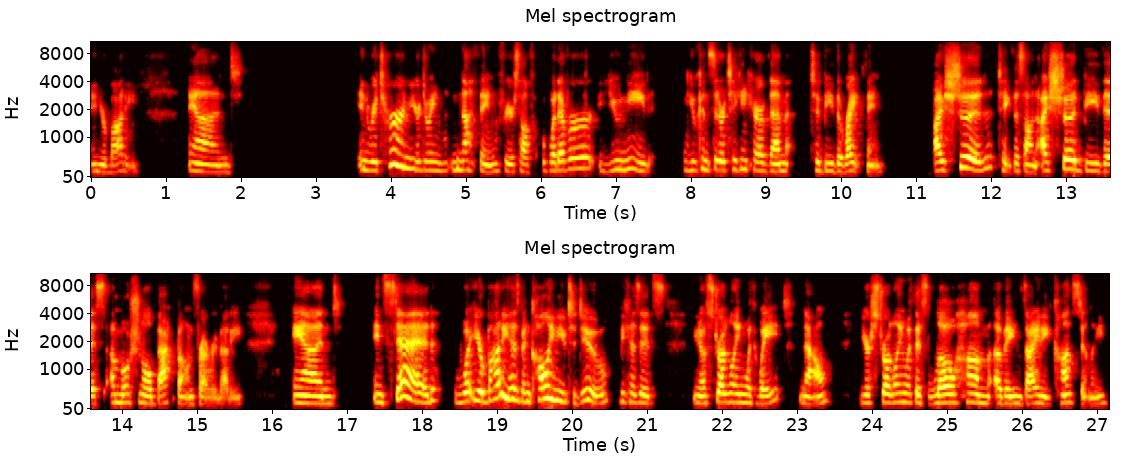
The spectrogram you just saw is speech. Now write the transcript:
in your body. And in return you're doing nothing for yourself. Whatever you need you consider taking care of them to be the right thing. I should take this on. I should be this emotional backbone for everybody. And instead, what your body has been calling you to do because it's, you know, struggling with weight now, you're struggling with this low hum of anxiety constantly.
